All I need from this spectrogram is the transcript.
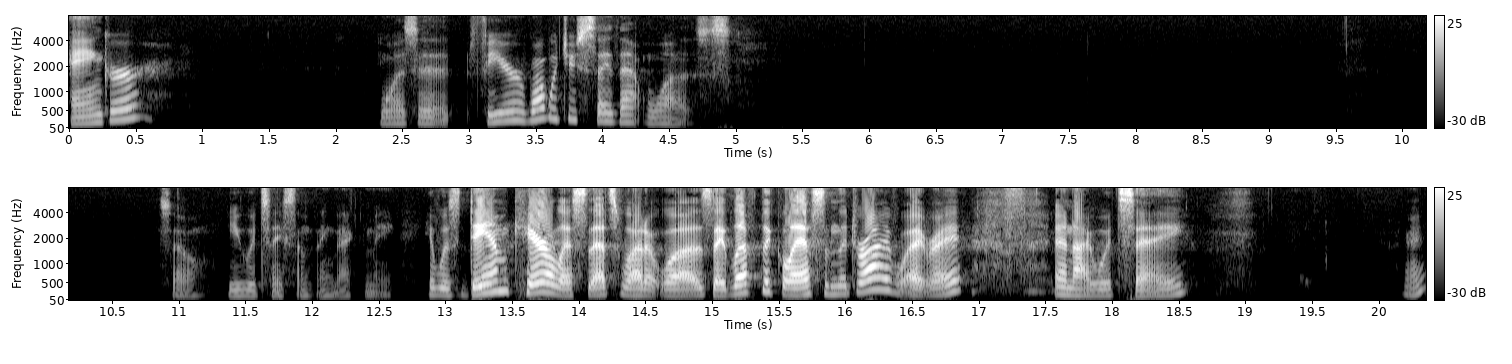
anger? Was it fear? What would you say that was? So you would say something back to me. It was damn careless, that's what it was. They left the glass in the driveway, right? And I would say, right?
